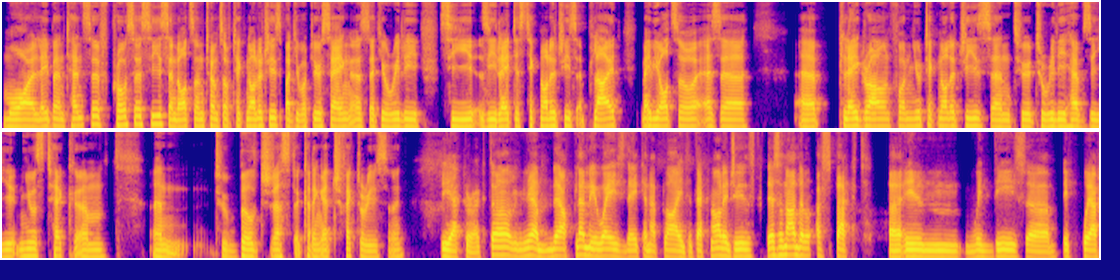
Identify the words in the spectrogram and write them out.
more labor intensive processes and also in terms of technologies. But what you're saying is that you really see the latest technologies applied, maybe also as a, a playground for new technologies and to, to really have the newest tech um, and to build just a cutting edge factories, right? Yeah, correct. Uh, yeah, there are plenty of ways they can apply the technologies. There's another aspect uh, in with these. Uh, if we are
